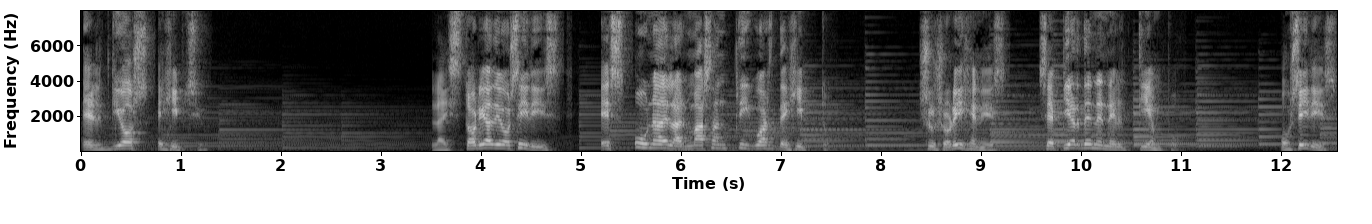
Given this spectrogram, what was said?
el dios egipcio. La historia de Osiris es una de las más antiguas de Egipto. Sus orígenes se pierden en el tiempo. Osiris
